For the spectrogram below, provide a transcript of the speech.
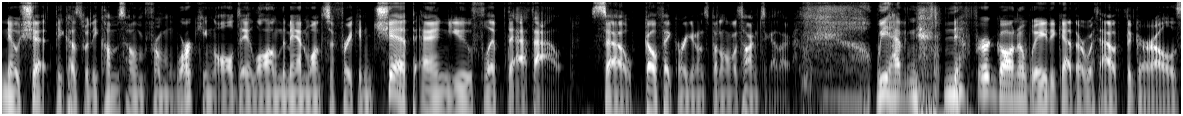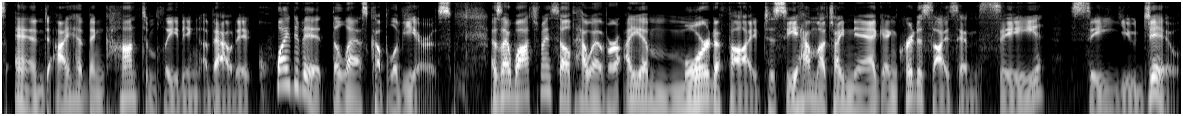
no shit, because when he comes home from working all day long, the man wants a freaking chip and you flip the F out. So go figure, you don't spend a lot of time together. We have n- never gone away together without the girls, and I have been contemplating about it quite a bit the last couple of years. As I watch myself, however, I am mortified to see how much I nag and criticize him. See? See, you do.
